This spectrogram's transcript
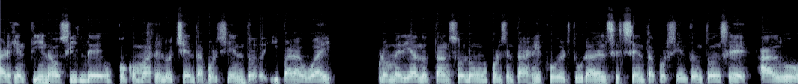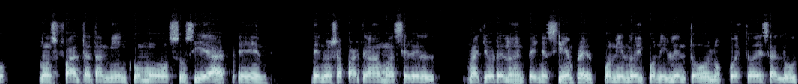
Argentina oscile un poco más del 80% y Paraguay promediando tan solo un porcentaje de cobertura del 60%. Entonces, algo nos falta también como sociedad. Eh, de nuestra parte vamos a hacer el mayor de los empeños siempre, poniendo disponible en todos los puestos de salud.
